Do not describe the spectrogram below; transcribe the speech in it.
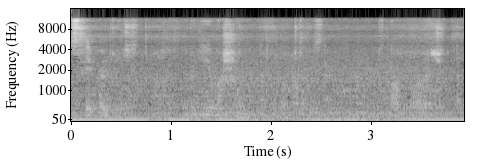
слепим других, другие машины. Вот, поворачиваем. Так.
